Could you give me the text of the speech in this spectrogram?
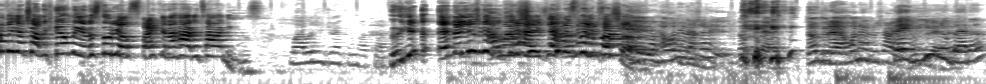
over here trying to kill me in the studio, spiking a hot toddies. Why would you drink from her cup? Yeah, and then you I want should to give us peer pressure. I want him to try it. Don't do that. Don't do that. I want him to try it. Baby, you do knew better.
